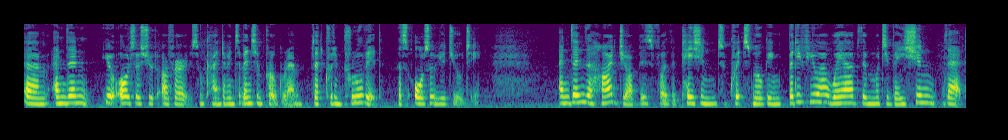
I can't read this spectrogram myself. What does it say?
Um, and then you also should offer some kind of intervention program that could improve it. That's also your duty. And then the hard job is for the patient to quit smoking. But if you are aware of the motivation that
